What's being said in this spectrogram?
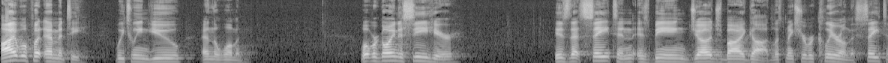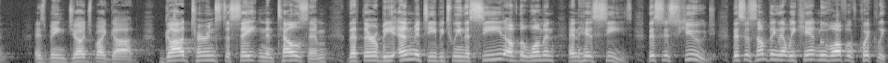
I will put enmity between you and the woman. What we're going to see here is that Satan is being judged by God. Let's make sure we're clear on this. Satan is being judged by God. God turns to Satan and tells him that there will be enmity between the seed of the woman and his seeds. This is huge. This is something that we can't move off of quickly.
